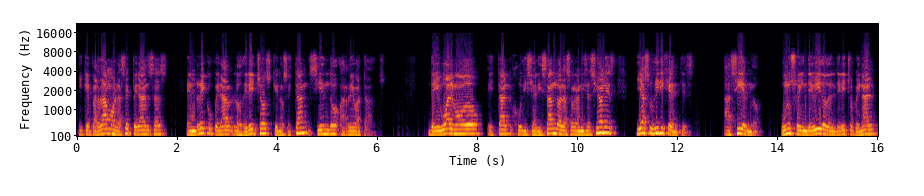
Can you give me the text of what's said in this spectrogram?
y que perdamos las esperanzas en recuperar los derechos que nos están siendo arrebatados. De igual modo, están judicializando a las organizaciones y a sus dirigentes, haciendo un uso indebido del derecho penal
